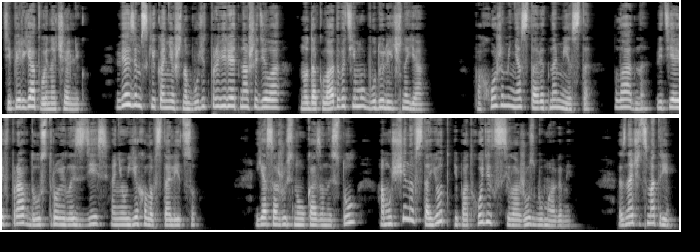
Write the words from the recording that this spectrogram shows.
теперь я твой начальник. Вяземский, конечно, будет проверять наши дела, но докладывать ему буду лично я. Похоже, меня ставят на место. Ладно, ведь я и вправду устроилась здесь, а не уехала в столицу. Я сажусь на указанный стул, а мужчина встает и подходит к стеллажу с бумагами. Значит, смотри,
